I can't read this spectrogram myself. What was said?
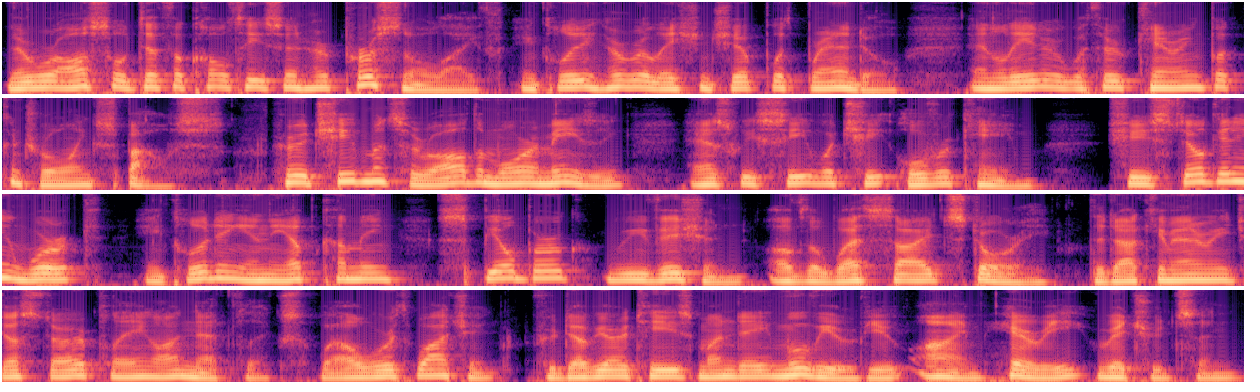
There were also difficulties in her personal life, including her relationship with Brando and later with her caring but controlling spouse. Her achievements are all the more amazing as we see what she overcame. She's still getting work, including in the upcoming Spielberg revision of the West Side Story. The documentary just started playing on Netflix. Well worth watching. For WORT's Monday Movie Review, I'm Harry Richardson.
